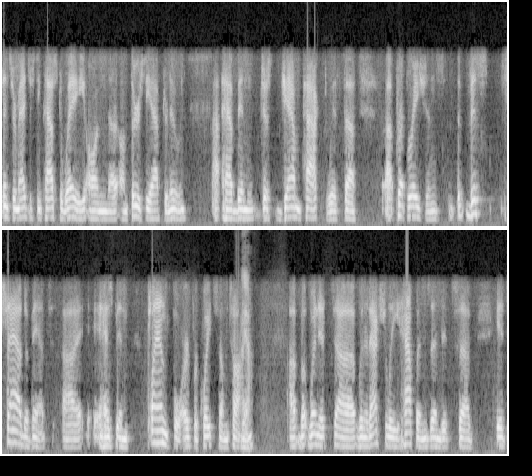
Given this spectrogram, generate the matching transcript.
since Her Majesty passed away on uh, on Thursday afternoon, uh, have been just jam packed with uh, uh, preparations. This sad event uh, has been planned for for quite some time. Yeah. Uh, but when it when it actually happens and it's it's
